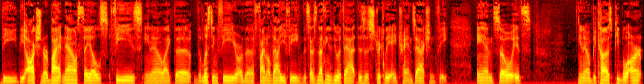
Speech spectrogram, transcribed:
the the auction or buy it now sales fees. You know, like the the listing fee or the final value fee. This has nothing to do with that. This is strictly a transaction fee, and so it's you know because people aren't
